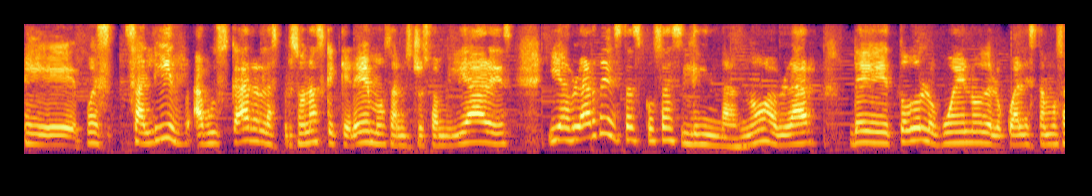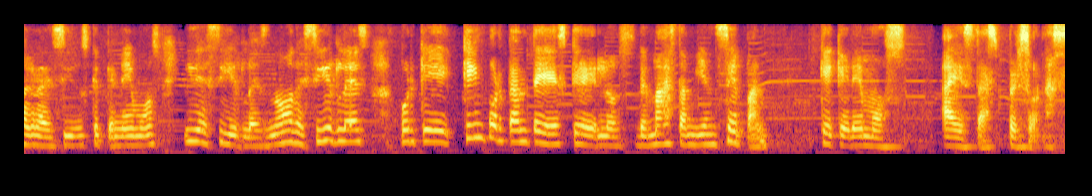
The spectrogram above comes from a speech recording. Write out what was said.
eh, pues salir a buscar a las personas que queremos, a nuestros familiares y hablar de estas cosas lindas, ¿no? Hablar de todo lo bueno, de lo cual estamos agradecidos que tenemos y decirles, ¿no? Decirles, porque qué importante es que los demás también sepan que queremos a estas personas.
